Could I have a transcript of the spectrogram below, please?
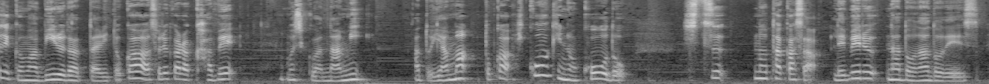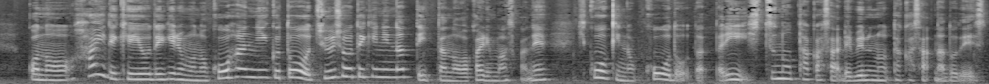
じくまビルだったりとかそれから壁もしくは波あと山とか飛行機の高度質の高さレベルなどなどです。この「はい」で形容できるもの後半に行くと抽象的になっていったの分かりますかね？飛行機の高度だったり質の高さレベルの高さなどです。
